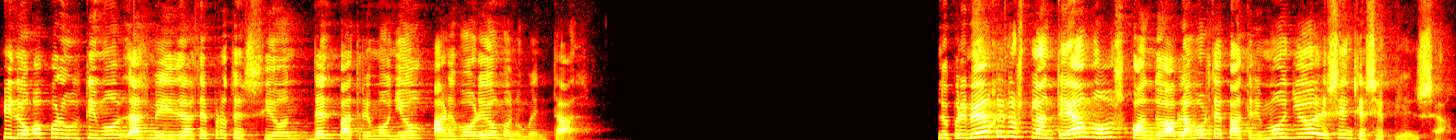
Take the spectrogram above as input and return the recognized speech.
y luego por último las medidas de protección del patrimonio arbóreo monumental. Lo primero que nos planteamos cuando hablamos de patrimonio es en qué se piensa.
